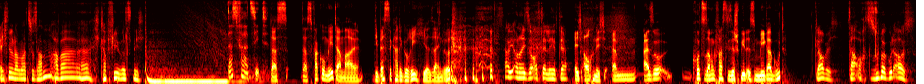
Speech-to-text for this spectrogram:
rechnen wir mal zusammen, aber äh, ich glaube, viel wird es nicht. Das Fazit. Dass das Fakometer mal die beste Kategorie hier sein wird, Das habe ich auch noch nicht so oft erlebt, ja. ich auch nicht. Ähm, also, kurz zusammengefasst, dieses Spiel ist mega gut. Glaube ich. Sah auch super gut aus.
